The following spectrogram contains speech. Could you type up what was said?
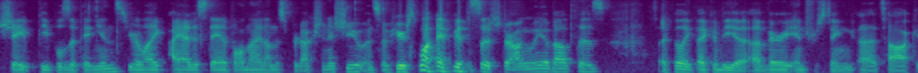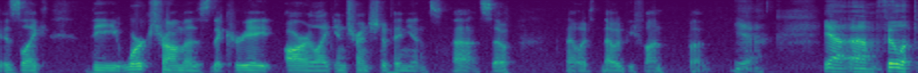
shape people's opinions. You're like, I had to stay up all night on this production issue, and so here's why I feel so strongly about this. So I feel like that can be a, a very interesting uh, talk. Is like the work traumas that create our like entrenched opinions. Uh, so that would that would be fun. But yeah, yeah. Um, Philip,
